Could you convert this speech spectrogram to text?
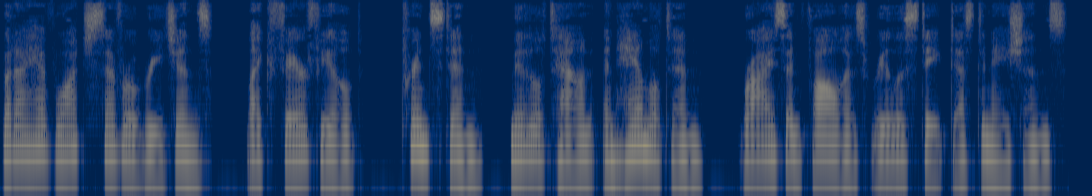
But I have watched several regions, like Fairfield, Princeton, Middletown, and Hamilton rise and fall as real estate destinations.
